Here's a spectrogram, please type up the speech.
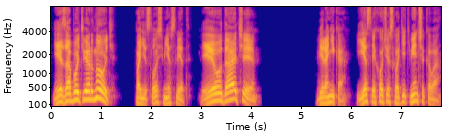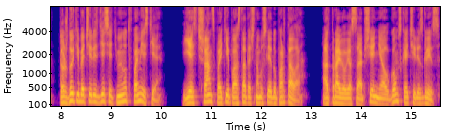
Не забудь вернуть, понеслось мне вслед. И удачи. «Вероника, если хочешь схватить Меньшикова, то жду тебя через 10 минут в поместье. Есть шанс пойти по остаточному следу портала». Отправил я сообщение Алгомской через Глис.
